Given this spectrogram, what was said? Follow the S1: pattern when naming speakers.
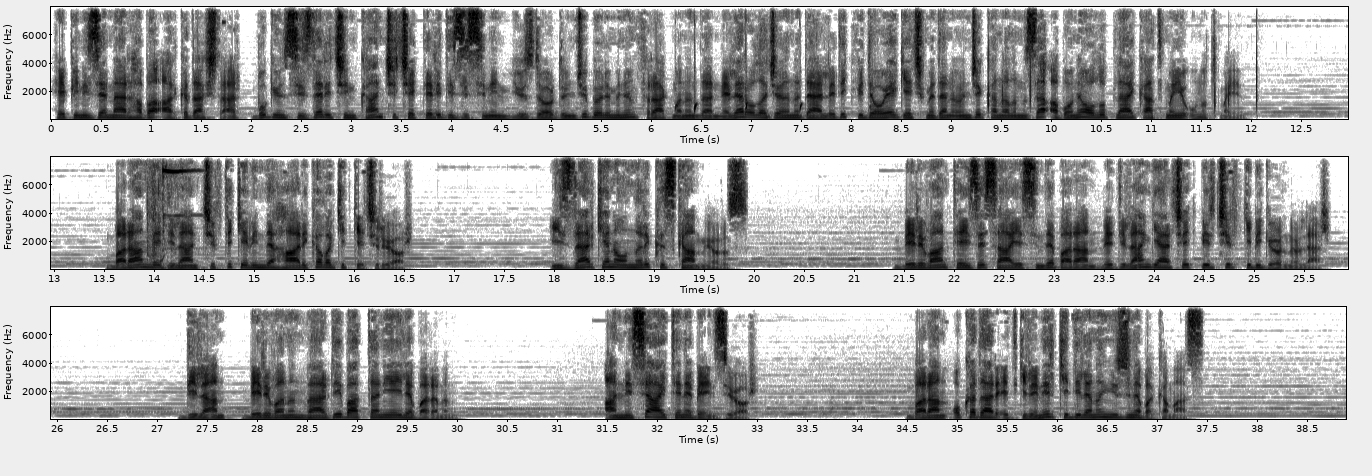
S1: Hepinize merhaba arkadaşlar. Bugün sizler için Kan Çiçekleri dizisinin 104. bölümünün fragmanında neler olacağını derledik. Videoya geçmeden önce kanalımıza abone olup like atmayı unutmayın. Baran ve Dilan çiftlik evinde harika vakit geçiriyor. İzlerken onları kıskanmıyoruz. Berivan teyze sayesinde Baran ve Dilan gerçek bir çift gibi görünürler. Dilan, Berivan'ın verdiği battaniye ile Baran'ın. Annesi Ayten'e benziyor. Baran o kadar etkilenir ki Dilan'ın yüzüne bakamaz.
